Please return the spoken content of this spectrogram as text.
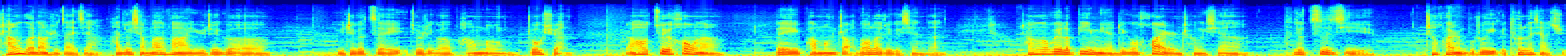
嫦娥当时在家，他就想办法与这个与这个贼，就是这个庞蒙周旋。然后最后呢，被庞蒙找到了这个仙丹。嫦娥为了避免这个坏人成仙啊，他就自己趁坏人不注意给吞了下去。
